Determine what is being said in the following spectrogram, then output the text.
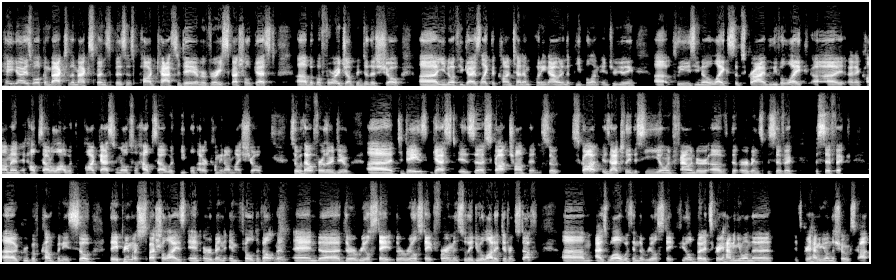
Hey guys, welcome back to the Max Spence Business Podcast. Today I have a very special guest. Uh, but before I jump into the show, uh, you know, if you guys like the content I'm putting out and the people I'm interviewing, uh, please, you know, like, subscribe, leave a like uh, and a comment. It helps out a lot with the podcast and also helps out with people that are coming on my show. So without further ado, uh, today's guest is uh, Scott Chompin. So Scott is actually the CEO and founder of the Urban Specific Pacific uh, group of companies. So they pretty much specialize in urban infill development, and uh, they're a real estate they're a real estate firm, and so they do a lot of different stuff um, as well within the real estate field. But it's great having you on the it's great having you on the show, Scott.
